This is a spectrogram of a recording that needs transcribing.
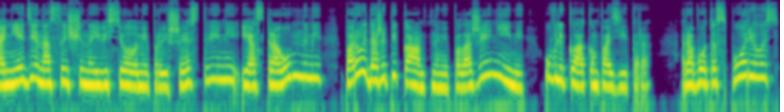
Комедия, насыщенная веселыми происшествиями и остроумными, порой даже пикантными положениями, увлекла композитора. Работа спорилась,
